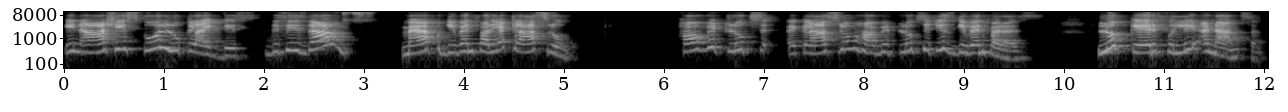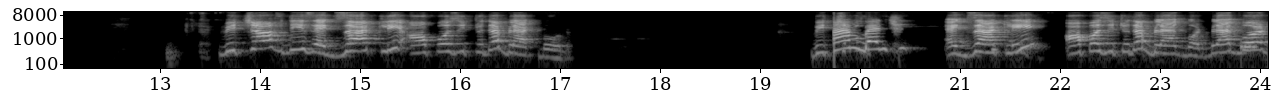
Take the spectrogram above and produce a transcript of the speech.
in Ashi school look like this. This is the map given for a classroom. How it looks, a classroom, how it looks, it is given for us. Look carefully and answer. Which of these exactly opposite to the blackboard? Which bench. exactly opposite to the blackboard? Blackboard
